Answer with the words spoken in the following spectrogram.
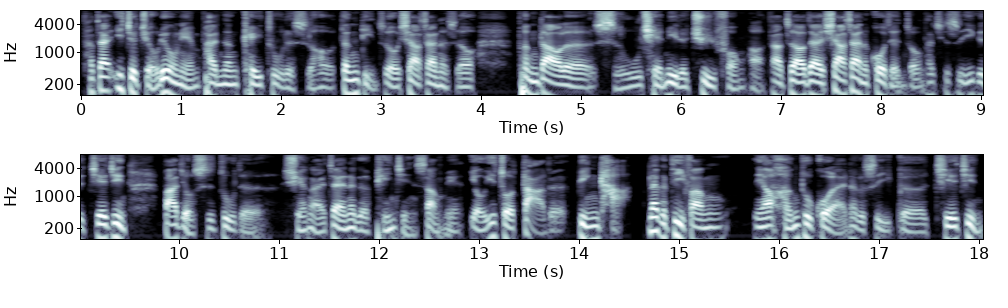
她在一九九六年攀登 K2 的时候，登顶之后下山的时候，碰到了史无前例的飓风。哈，大家知道在下山的过程中，它其实一个接近八九十度的悬崖，在那个瓶颈上面有一座大的冰塔，那个地方你要横渡过来，那个是一个接近。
